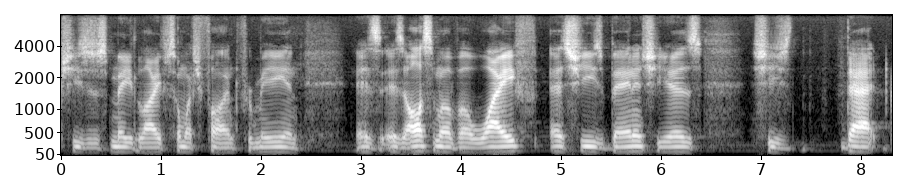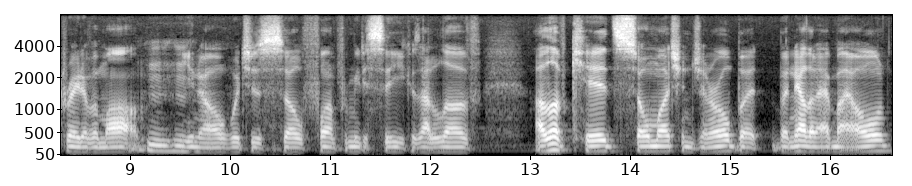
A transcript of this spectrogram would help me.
she's just made life so much fun for me. And, as as awesome of a wife as she's been and she is, she's that great of a mom, you know, which is so fun for me to see because I love I love kids so much in general, but but now that I have my own,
